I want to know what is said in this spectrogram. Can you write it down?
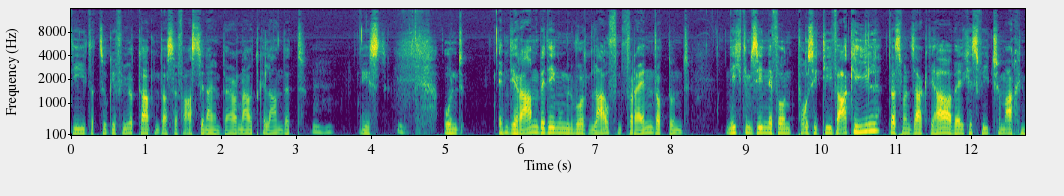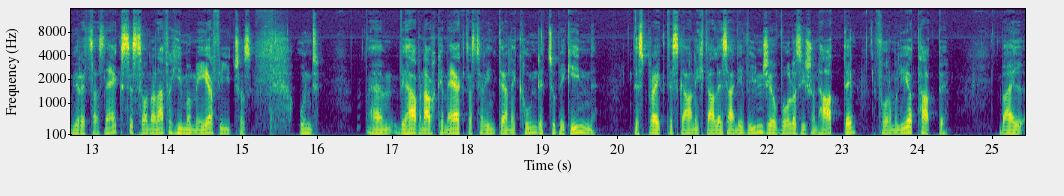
die dazu geführt haben, dass er fast in einem Burnout gelandet mhm. ist. Mhm. Und eben die Rahmenbedingungen wurden laufend verändert und nicht im Sinne von positiv agil, dass man sagt, ja, welches Feature machen wir jetzt als nächstes, sondern einfach immer mehr Features. Und ähm, wir haben auch gemerkt, dass der interne Kunde zu Beginn des Projektes gar nicht alle seine Wünsche, obwohl er sie schon hatte, formuliert hatte. Weil,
